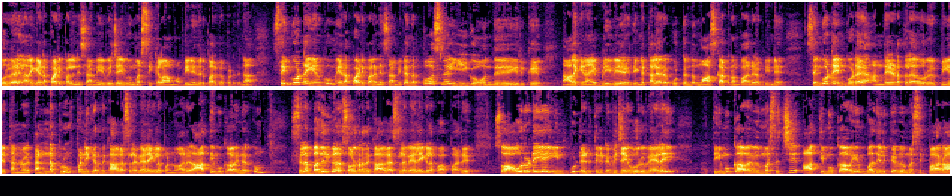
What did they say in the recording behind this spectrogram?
ஒருவேளை நாளைக்கு எடப்பாடி பழனிசாமியை விஜய் விமர்சிக்கலாம் அப்படின்னு எதிர்பார்க்கப்படுதுன்னா செங்கோட்டையனுக்கும் எடப்பாடி பழனிசாமிக்கு அந்த பர்சனல் ஈகோ வந்து இருக்குது நாளைக்கு நான் எப்படி எங்கள் தலைவரை கூட்டு வந்து மாஸ் காட்டுறேன் பாரு அப்படின்னு செங்கோட்டையன் கூட அந்த இடத்துல ஒரு மிக தன்னோட தன்னை ப்ரூஃப் பண்ணிக்கிறதுக்காக சில வேலைகளை பண்ணுவார். அதிமுகவினருக்கும் சில பதில்களை சொல்கிறதுக்காக சில வேலைகளை பார்ப்பாரு. ஸோ அவருடைய இன்புட் எடுத்துக்கிட்டு விஜய் ஒருவேளை திமுகவை விமர்சித்து அதிமுகவையும் பதிலுக்கு விமர்சிப்பாரா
